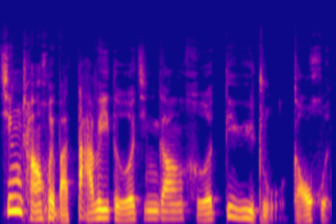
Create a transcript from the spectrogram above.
经常会把大威德金刚和地狱主搞混。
